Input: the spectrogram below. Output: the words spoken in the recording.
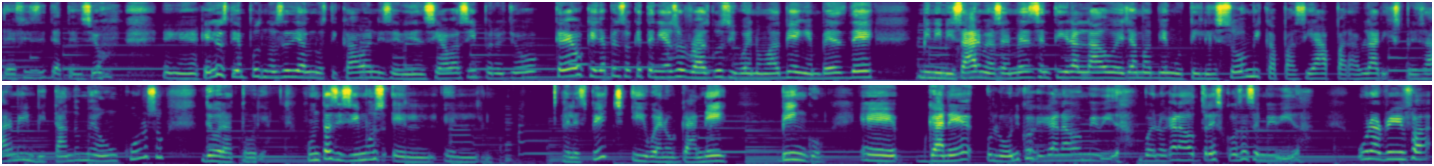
déficit de atención. En aquellos tiempos no se diagnosticaba ni se evidenciaba así, pero yo creo que ella pensó que tenía esos rasgos y, bueno, más bien, en vez de minimizarme, hacerme sentir al lado, ella más bien utilizó mi capacidad para hablar y expresar invitándome a un curso de oratoria. Juntas hicimos el, el, speech y bueno, gané. Bingo. Eh, gané lo único que he ganado en mi vida. Bueno, he ganado tres cosas en mi vida. Una rifa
